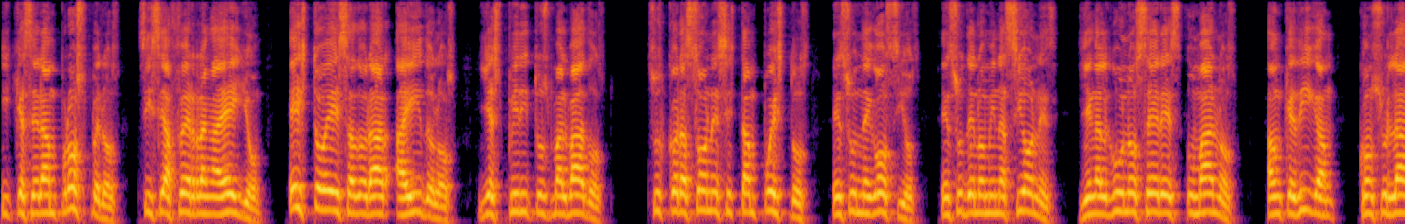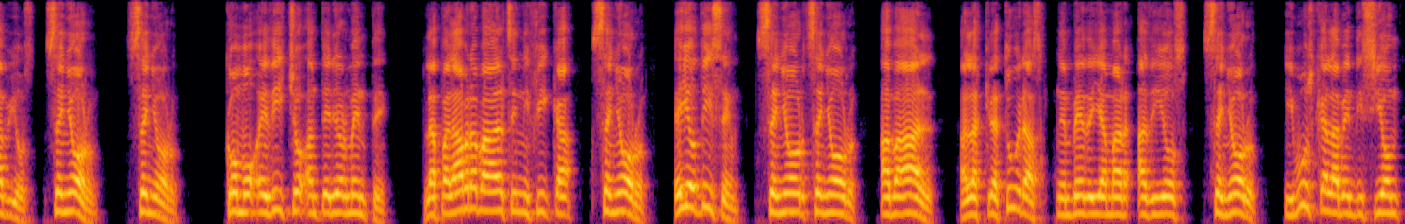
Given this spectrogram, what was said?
y que serán prósperos si se aferran a ello. Esto es adorar a ídolos y espíritus malvados. Sus corazones están puestos en sus negocios, en sus denominaciones y en algunos seres humanos, aunque digan con sus labios, Señor, Señor. Como he dicho anteriormente, la palabra Baal significa Señor. Ellos dicen, Señor, Señor, a Baal, a las criaturas, en vez de llamar a Dios Señor, y buscan la bendición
